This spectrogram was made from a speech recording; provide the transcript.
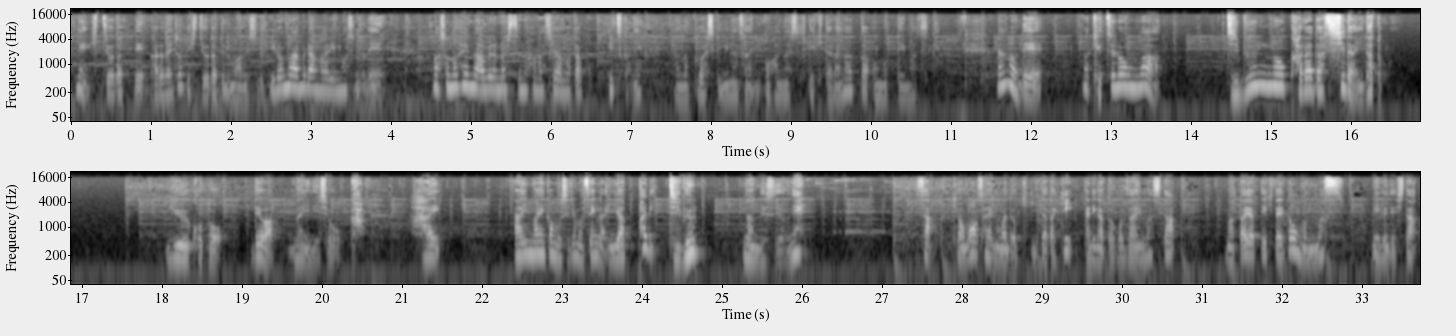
ね必要だって体にとって必要だっていうのもあるしいろんな油がありますのでまあその辺の油の質の話はまたいつかねあの詳しく皆さんにお話しできたらなとは思っています。なので、まあ、結論は自分の体次第だということではないでしょうか。はい。曖昧かもしれませんがやっぱり自分なんですよね。さあ今日も最後までお聴きいただきありがとうございました。またやっていきたいと思います。メグでした。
